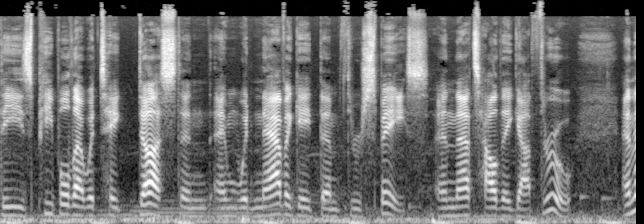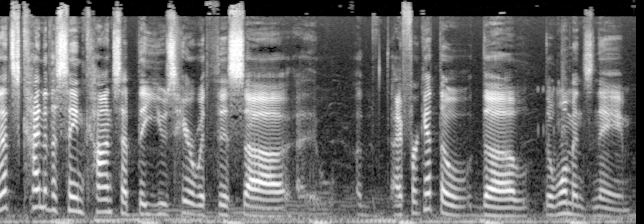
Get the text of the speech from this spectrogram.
these people that would take dust and, and would navigate them through space, and that's how they got through. And that's kind of the same concept they use here with this. Uh, I forget the the the woman's name.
